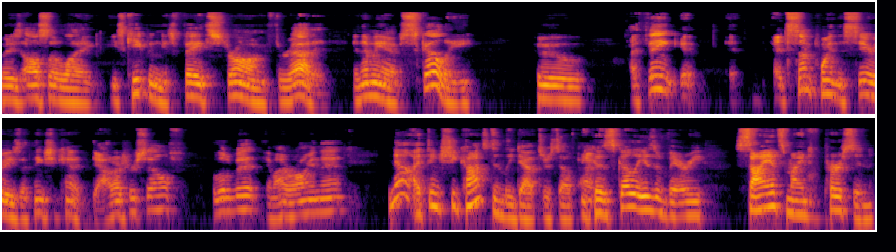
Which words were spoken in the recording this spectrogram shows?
but he's also like he's keeping his faith strong throughout it. And then we have Scully, who I think at, at some point in the series, I think she kind of doubted herself a little bit. Am I wrong in that? No, I think she constantly doubts herself I- because Scully is a very science-minded person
